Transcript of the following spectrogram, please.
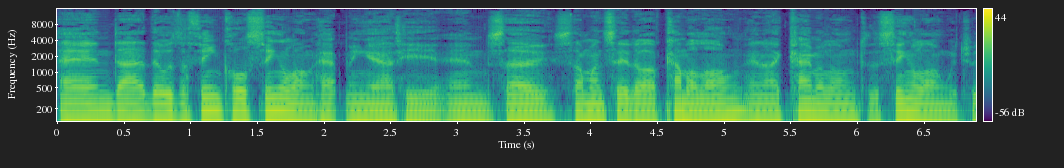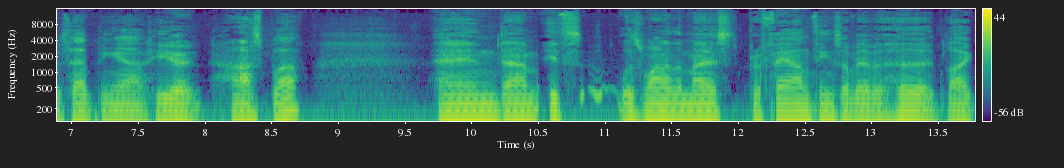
And uh, there was a thing called sing along happening out here. And so someone said, Oh, come along. And I came along to the sing along, which was happening out here at Haasts Bluff. And um, it was one of the most profound things I've ever heard. Like,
